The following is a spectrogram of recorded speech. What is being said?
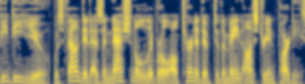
(VDU) was founded as a national liberal alternative to the main Austrian parties.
